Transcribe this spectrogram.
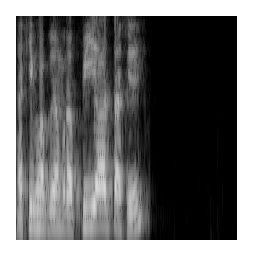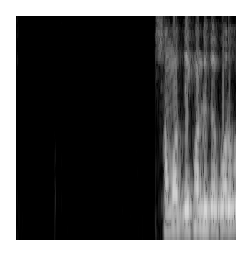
একইভাবে আমরা পি আরটাকে সমদ্বিখণ্ডিত করব।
